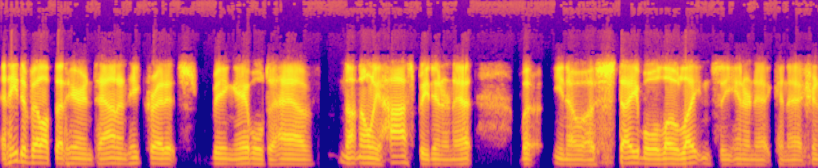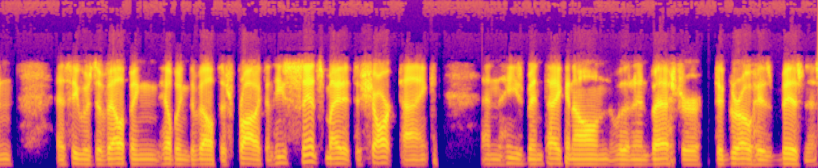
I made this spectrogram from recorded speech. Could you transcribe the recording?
and he developed that here in town. And he credits being able to have not only high speed internet, but you know a stable, low latency internet connection as he was developing, helping develop this product. And he's since made it to Shark Tank, and he's been taken on with an investor to grow his business.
